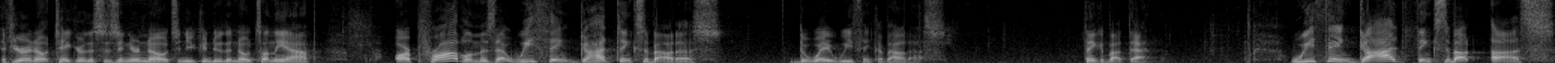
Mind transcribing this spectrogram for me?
If you're a note taker, this is in your notes, and you can do the notes on the app. Our problem is that we think God thinks about us the way we think about us. Think about that. We think God thinks about us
